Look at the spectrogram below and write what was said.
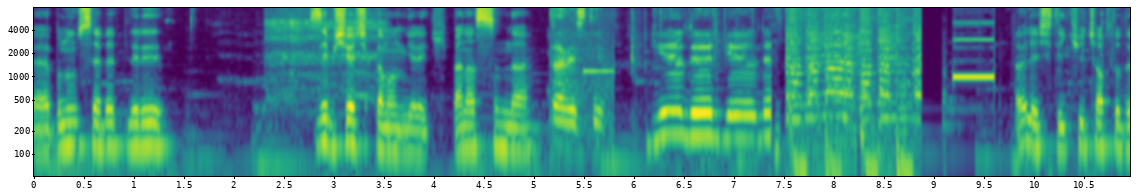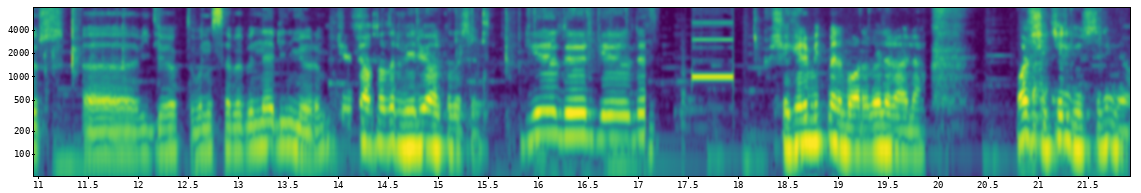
Ee, bunun sebepleri size bir şey açıklamam gerek. Ben aslında Travestiyim. Güldür güldür. Öyle işte 2-3 haftadır ee, video yoktu. Bunun sebebi ne bilmiyorum. 2-3 haftadır veriyor arkadaşlar. Güldür güldür. Şekerim bitmedi bu arada beyler hala. Bu arada şekeri göstereyim ya.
